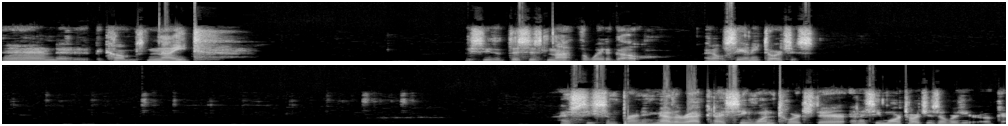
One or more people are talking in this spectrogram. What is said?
And it becomes night. We see that this is not the way to go. I don't see any torches. I see some burning netherrack, and I see one torch there, and I see more torches over here. Okay.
